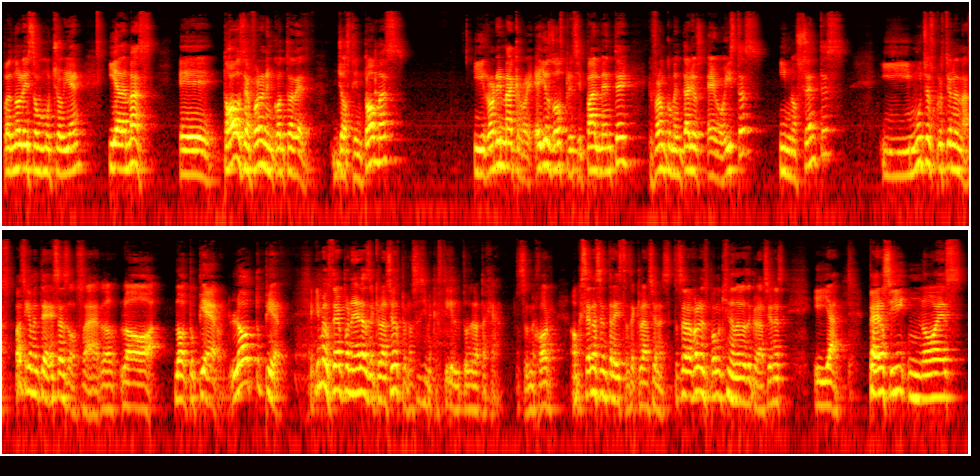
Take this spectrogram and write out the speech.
pues no le hizo mucho bien. Y además, eh, todos se fueron en contra de Justin Thomas y Rory McIlroy. Ellos dos principalmente, que fueron comentarios egoístas, inocentes y muchas cuestiones más. Básicamente esas dos, o sea, lo, lo, lo tupieron. Aquí me gustaría poner las declaraciones, pero no sé si me castigue el tour de la PGA. Entonces mejor, aunque sean las entrevistas, declaraciones. Entonces a lo mejor les pongo aquí una de las declaraciones y ya. Pero sí, no es,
